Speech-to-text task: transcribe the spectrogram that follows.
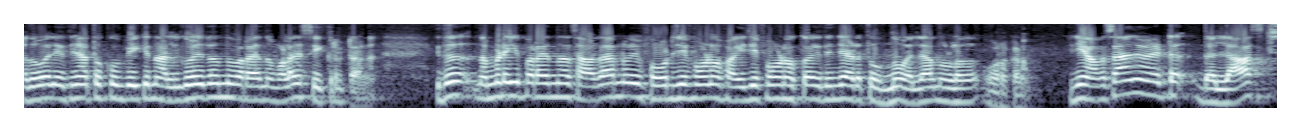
അതുപോലെ ഇതിനകത്തൊക്കെ ഉപയോഗിക്കുന്ന അൽഗോരിതം എന്ന് പറയുന്നത് വളരെ സീക്രട്ട് ആണ്. ഇത് നമ്മുടെ ഈ പറയുന്ന സാധാരണ ഒരു ഫോർ ജി ഫോണോ ഫൈവ് ജി ഫോണോ ഒക്കെ ഇതിന്റെ അടുത്ത് ഒന്നുമല്ല എന്നുള്ളത് ഓർക്കണം. ഇനി അവസാനമായിട്ട് the last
